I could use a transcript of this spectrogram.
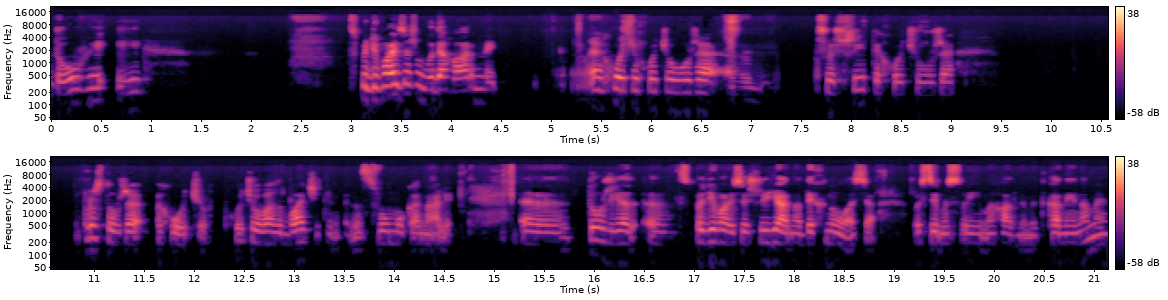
довгий і сподіваюся, що буде гарний. Е, Хочу, хочу вже е, щось шити, хочу вже просто вже хочу. Хочу вас бачити на своєму каналі. Е, Тож я е, сподіваюся, що я надихнулася ось своїми гарними тканинами.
